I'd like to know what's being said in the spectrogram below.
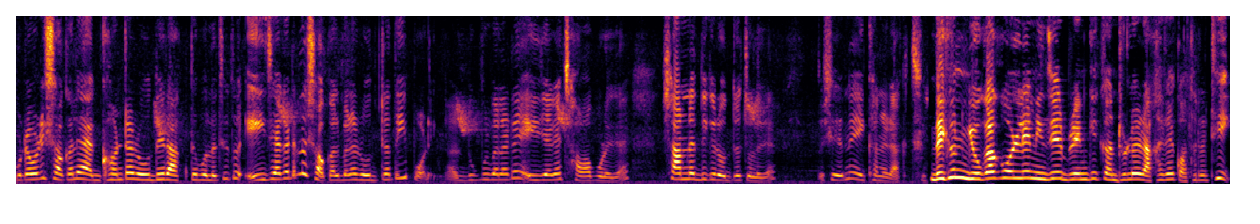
মোটামুটি সকালে এক ঘণ্টা রোদে রাখতে বলেছে, তো এই জায়গাটা না সকালবেলা রোদটাতেই পড়ে। আর দুপুরবেলাটা এই জায়গায় ছাওয়া পড়ে যায়, সামনের দিকে রোদটা চলে যায়। তো সেজন্য এইখানে রাখছি। দেখুন যোগা করলে নিজের ব্রেনকে কন্ট্রোলে রাখা যায় কথাটা ঠিক।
